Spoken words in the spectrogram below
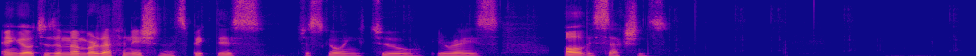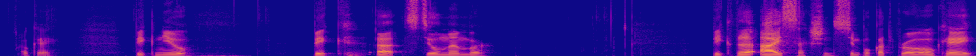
and go to the member definition. Let's pick this. Just going to erase all these sections. Okay. Pick new. Pick a steel member. Pick the I section simple cut pro okay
